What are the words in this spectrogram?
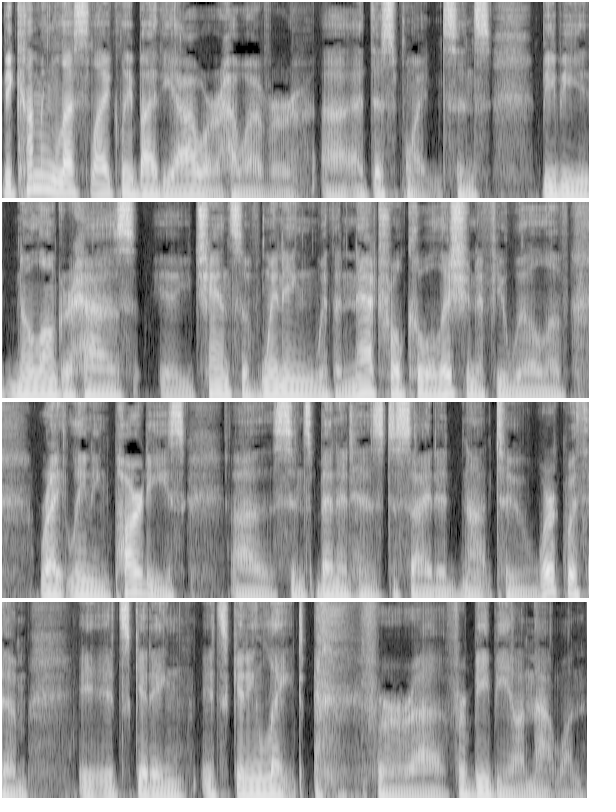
becoming less likely by the hour, however, uh, at this point, since Bibi no longer has a chance of winning with a natural coalition, if you will, of right leaning parties. Uh, since Bennett has decided not to work with him, it's getting it's getting late for uh, for Bibi on that one.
